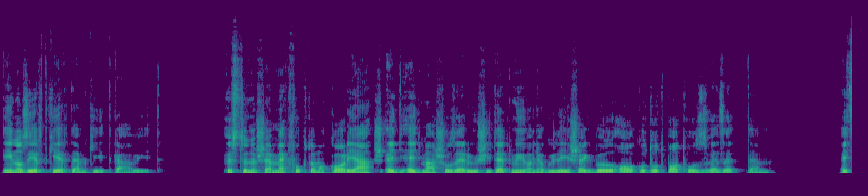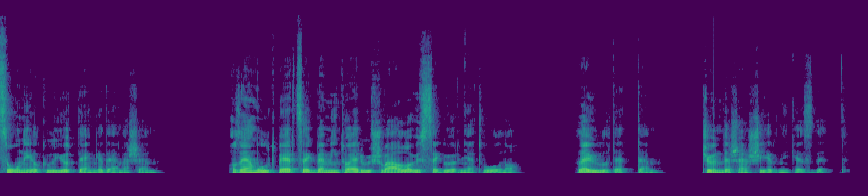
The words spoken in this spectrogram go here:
Én azért kértem két kávét. Ösztönösen megfogtam a karját, s egy egymáshoz erősített műanyagülésekből alkotott padhoz vezettem. Egy szó nélkül jött engedelmesen. Az elmúlt percekben, mintha erős válla összegörnyet volna. Leültettem. Csöndesen sírni kezdett.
